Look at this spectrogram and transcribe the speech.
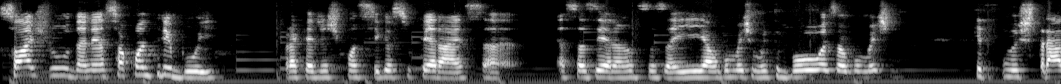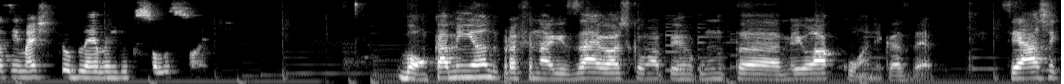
só ajuda, né? Só contribui para que a gente consiga superar essa, essas heranças aí, algumas muito boas, algumas que nos trazem mais problemas do que soluções. Bom, caminhando para finalizar, eu acho que é uma pergunta meio lacônica, Zé. Você acha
